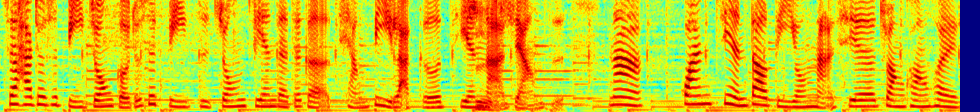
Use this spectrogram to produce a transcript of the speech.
所以它就是鼻中隔，就是鼻子中间的这个墙壁啦、隔间啦这样子。那关键到底有哪些状况会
